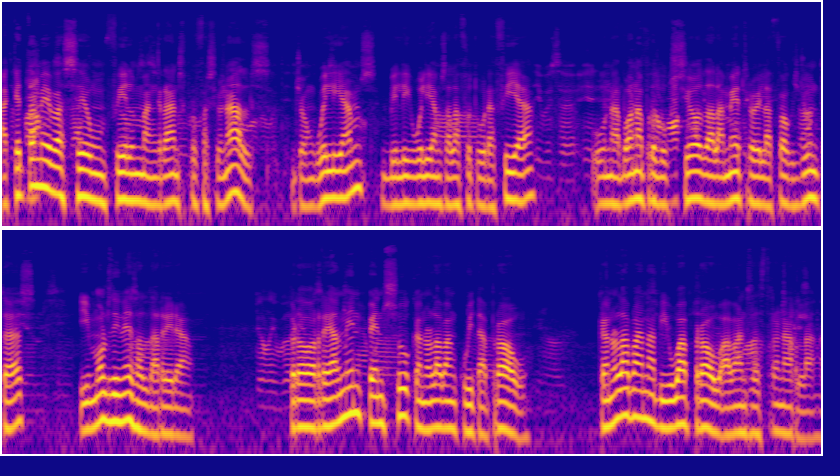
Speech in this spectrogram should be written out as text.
Aquest també va ser un film amb grans professionals. John Williams, Billy Williams a la fotografia, una bona producció de la Metro i la Fox juntes i molts diners al darrere. Però realment penso que no la van cuidar prou. que no la van aviuar prou abans d'estrenar-la.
